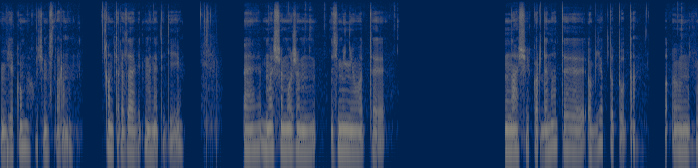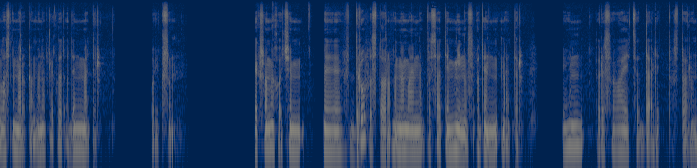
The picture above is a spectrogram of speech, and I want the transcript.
В яку ми хочемо сторону. Ctrl-Z відмінити дії. Е, Ми ще можемо змінювати наші координати об'єкту тут. Власними руками, наприклад, 1 метр по іксу. Якщо ми хочемо е, в другу сторону, ми маємо написати мінус 1 метр. І він пересувається далі в ту сторону.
